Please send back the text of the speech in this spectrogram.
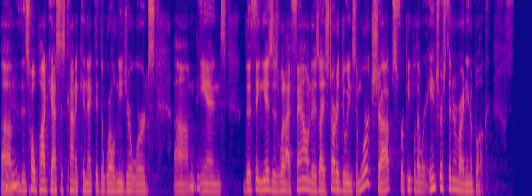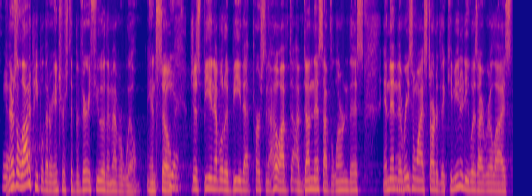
um, mm-hmm. This whole podcast is kind of connected. The world needs your words. Um, mm-hmm. And the thing is, is what I found is I started doing some workshops for people that were interested in writing a book. And there's a lot of people that are interested, but very few of them ever will. And so just being able to be that person, oh, I've, I've done this, I've learned this. And then the reason why I started the community was I realized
